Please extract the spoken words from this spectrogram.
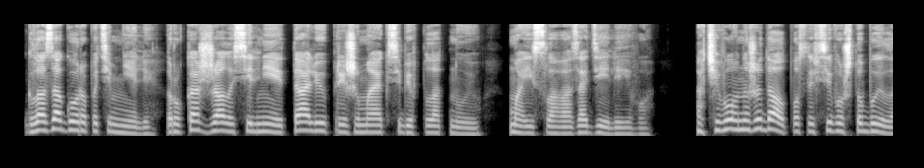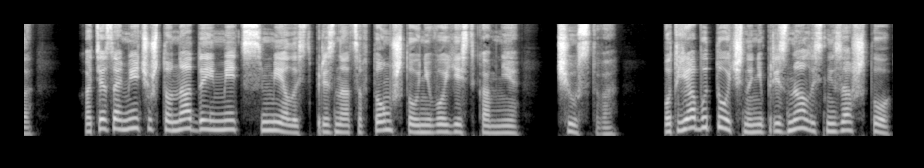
Глаза Гора потемнели, рука сжала сильнее талию, прижимая к себе вплотную. Мои слова задели его. А чего он ожидал после всего, что было? Хотя замечу, что надо иметь смелость признаться в том, что у него есть ко мне чувства. Вот я бы точно не призналась ни за что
